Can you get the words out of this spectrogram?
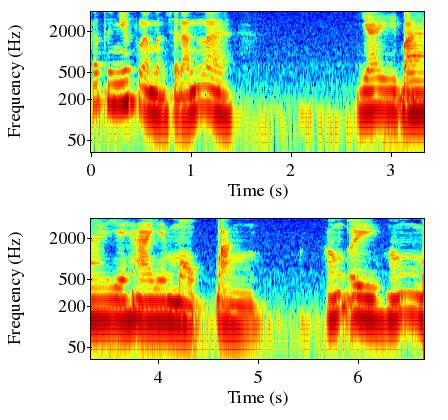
Cách thứ nhất là mình sẽ đánh là dây 3 dây 2 dây 1 bằng ngón y ngón m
